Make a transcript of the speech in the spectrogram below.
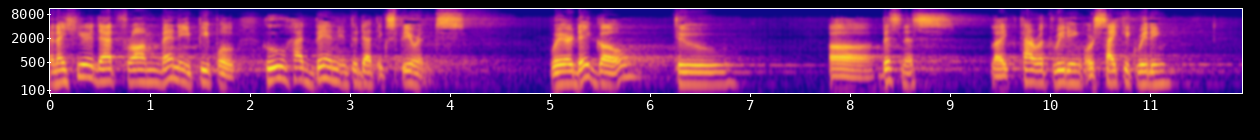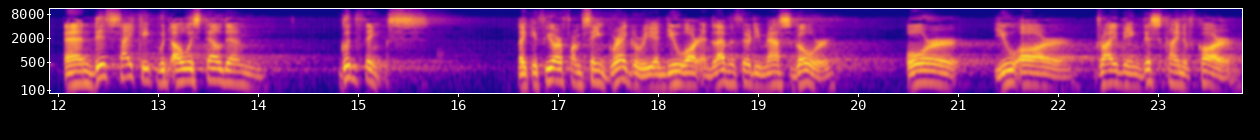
and I hear that from many people who had been into that experience, where they go to uh, business like tarot reading or psychic reading, and this psychic would always tell them good things. Like if you are from St. Gregory and you are an 1130 mass goer, or you are driving this kind of car,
